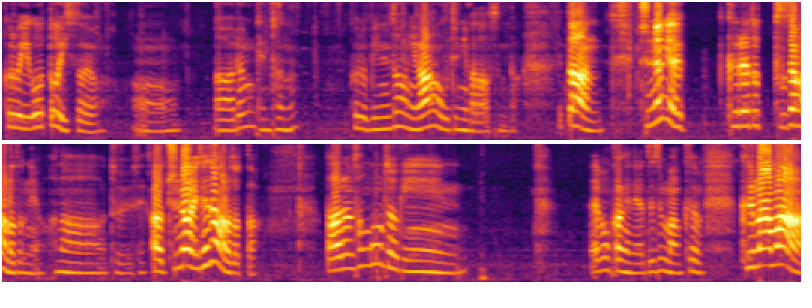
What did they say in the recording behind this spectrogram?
그리고 이거 또 있어요. 어, 나름 괜찮은? 그리고 민성이랑 우진이가 나왔습니다. 일단, 준현이 그래도 두 장을 얻었네요. 하나, 둘, 셋. 아, 준현이 세 장을 얻었다. 나름 성공적인 앨범 강이네요. 늦은 만큼. 그나마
